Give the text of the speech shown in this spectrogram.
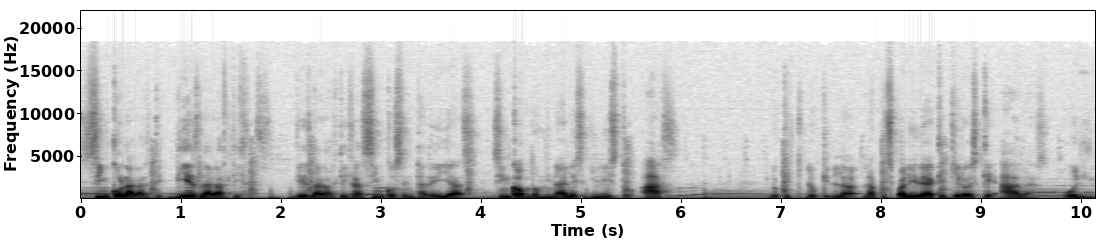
5 lagartijas, 10 lagartijas, 10 lagartijas, 5 sentadillas, 5 abdominales y listo, haz. Lo que, lo que, la, la principal idea que quiero es que hagas. O el,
